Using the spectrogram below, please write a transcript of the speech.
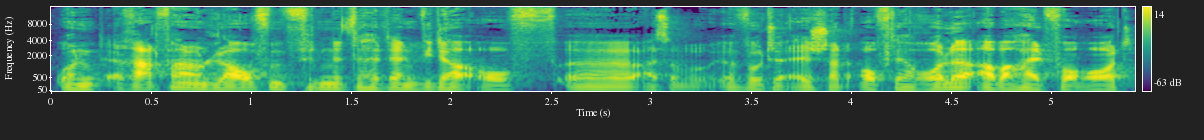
Und Radfahren und Laufen findet halt dann wieder auf, äh, also virtuell statt, auf der Rolle, aber halt vor Ort.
